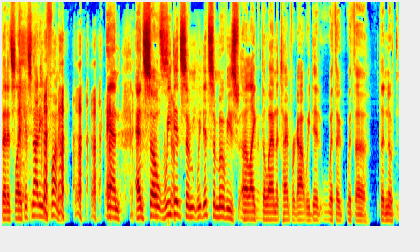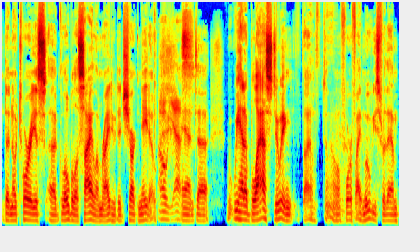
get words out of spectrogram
that it's like, it's not even funny. And, and so we did some, we did some movies uh, like The Land That Time Forgot. We did with a, with a, the, no, the notorious uh, Global Asylum, right? Who did Sharknado. Oh, yes. And uh, we had a blast doing, I don't know, four or five movies for them.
